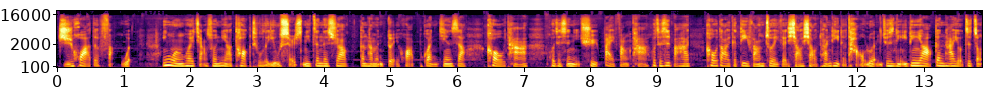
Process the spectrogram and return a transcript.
直化的访问。英文会讲说，你要 talk to the users，你真的需要跟他们对话。不管你今天是要 call 他，或者是你去拜访他，或者是把他 call 到一个地方做一个小小团体的讨论，就是你一定要跟他有这种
